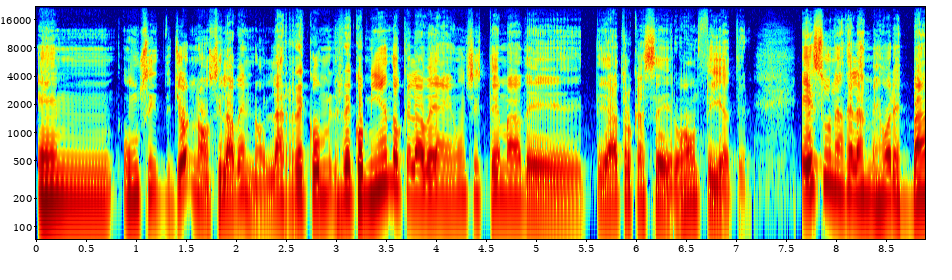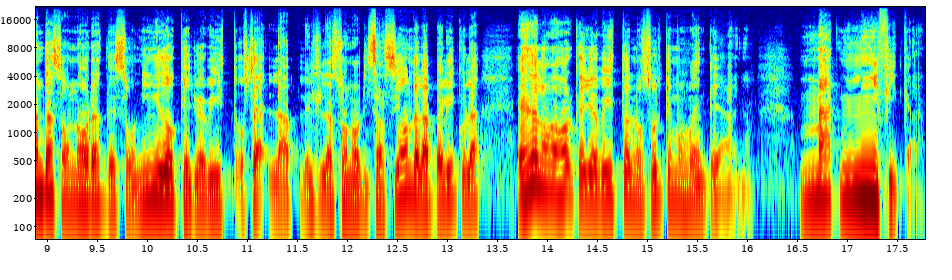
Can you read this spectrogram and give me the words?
en un sitio, yo no, si la ven no, la recomiendo que la vean en un sistema de teatro casero, home theater es una de las mejores bandas sonoras de sonido que yo he visto. O sea, la, sonorización de la película es de lo mejor que yo he visto en los últimos 20 años. Magnífica.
